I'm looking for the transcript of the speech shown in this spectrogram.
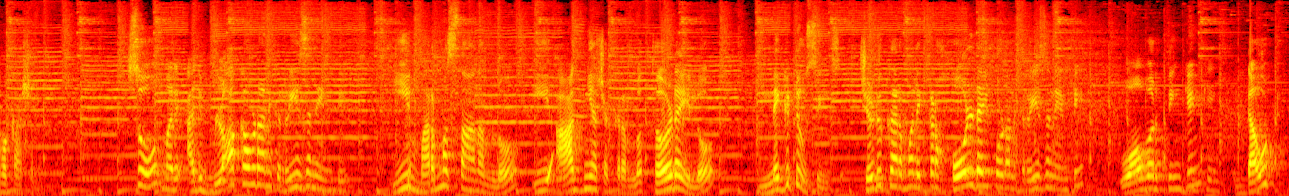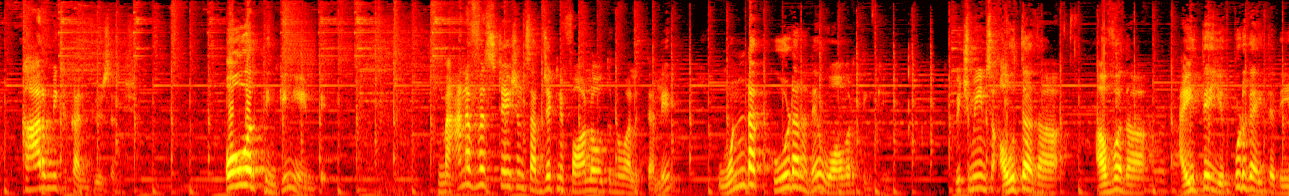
అవకాశం సో మరి అది బ్లాక్ అవ్వడానికి రీజన్ ఏంటి? ఈ మర్మస్థానంలో ఈ ఆజ్ఞా చక్రంలో థర్డ్ ఐలో నెగిటివ్ థింగ్స్ చెడు కర్మలు ఇక్కడ హోల్డ్ అయిపోవడానికి రీజన్ ఏంటి? Overthinking doubt karmic confusion overthinking ఏంటి మేనిఫెస్టేషన్ సబ్జెక్ట్ని ఫాలో అవుతున్న వాళ్ళకి తల్లి ఉండకూడనదే ఓవర్ థింకింగ్ విచ్ మీన్స్ అవుతుందా అవ్వదా అయితే ఎప్పుడుగా అవుతుంది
